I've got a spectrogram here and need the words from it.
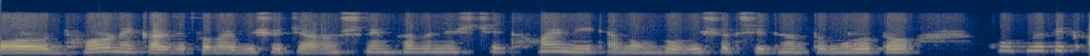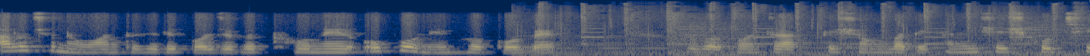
বড় ধরনের কার্যক্রমের বিষয়টি আনুষ্ঠানিকভাবে নিশ্চিত হয়নি এবং ভবিষ্যৎ সিদ্ধান্ত মূলত কূটনৈতিক আলোচনা ও আন্তর্জাতিক পর্যবেক্ষণের উপর নির্ভর করবে। গ্লোবাল পয়েন্টের আজকের সংবাদ এখানেই শেষ করছি।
